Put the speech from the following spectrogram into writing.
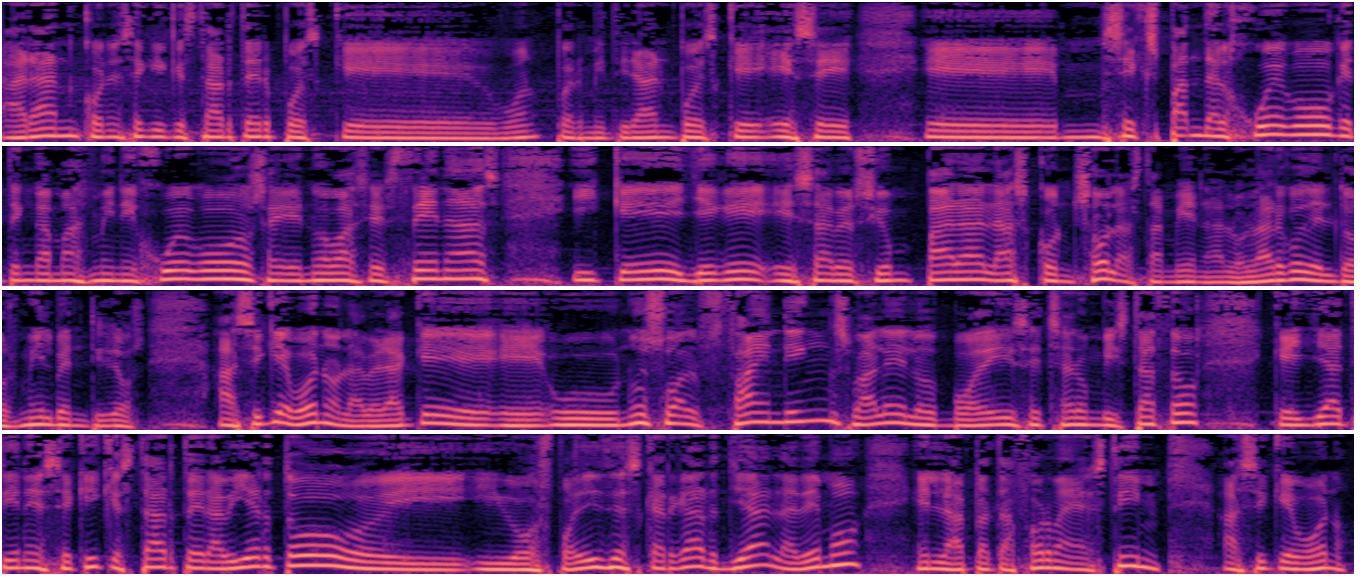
harán con ese Kickstarter pues que bueno, permitirán pues que ese se expanda el juego, que tenga más minijuegos, nuevas escenas y que llegue esa versión para las consolas también a lo largo del 2022. Así que bueno, la verdad que eh, un Usual Findings, ¿vale? Lo podéis echar un vistazo que ya tiene ese Kickstarter abierto y, os podéis descargar ya la demo en la plataforma de Steam. Así que bueno,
